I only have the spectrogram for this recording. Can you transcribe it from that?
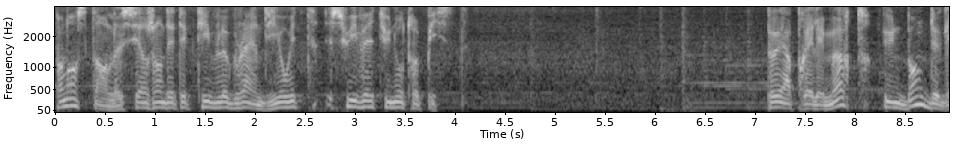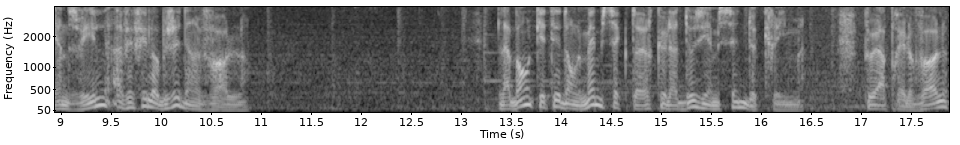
Pendant ce temps, le sergent détective LeGrand Hewitt suivait une autre piste. Peu après les meurtres, une banque de Gainesville avait fait l'objet d'un vol. La banque était dans le même secteur que la deuxième scène de crime. Peu après le vol,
